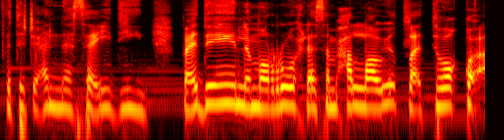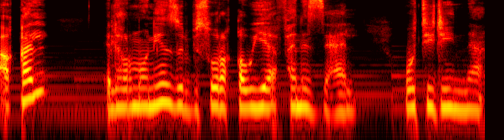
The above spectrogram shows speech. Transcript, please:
فتجعلنا سعيدين. بعدين لما نروح لا سمح الله ويطلع التوقع أقل الهرمون ينزل بصورة قوية فنزعل. وتجينا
